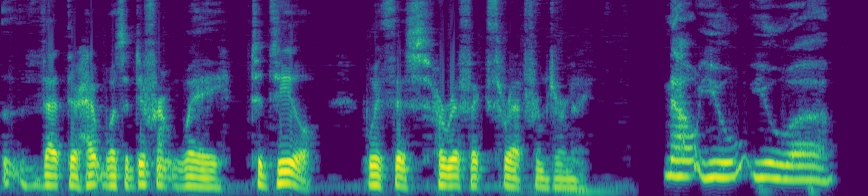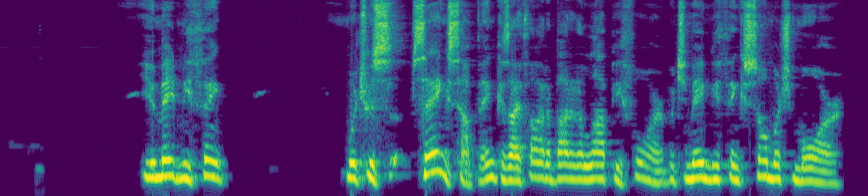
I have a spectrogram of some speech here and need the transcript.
that there was a different way to deal with this horrific threat from Germany. Now you you uh, you made me think, which was saying something because I thought about it a lot before, but you made me think so much more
